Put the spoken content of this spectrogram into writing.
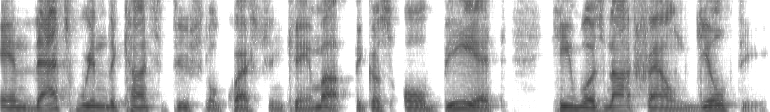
and that's when the constitutional question came up because, albeit he was not found guilty,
